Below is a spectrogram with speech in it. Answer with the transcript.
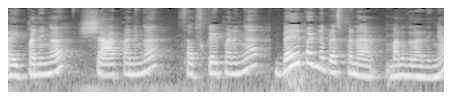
லைக் பண்ணுங்க ஷேர் பண்ணுங்க சப்ஸ்கிரைப் பண்ணுங்க பெல் பட்டனை ப்ரெஸ் பண்ண மறந்துடாதீங்க.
